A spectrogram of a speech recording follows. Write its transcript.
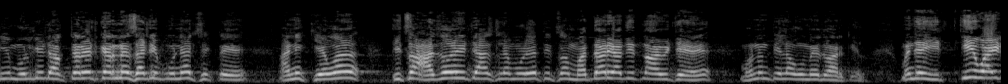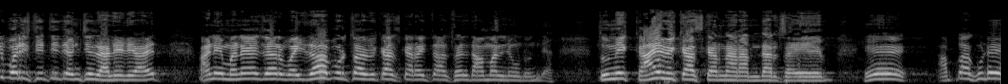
ती मुलगी डॉक्टरेट करण्यासाठी पुण्यात शिकते आणि केवळ तिचं आजोळीचे असल्यामुळे तिचं मतदार यादीत नाव इथे आहे. म्हणून तिला उमेदवार केलं. म्हणजे इतकी वाईट परिस्थिती त्यांची झालेली आहेत. आणि म्हणे जर वैजापूरचा विकास करायचा असेल तर आम्हाला निवडून द्या. तुम्ही काय विकास करणार आमदार साहेब? हे आप्पा कुठे?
